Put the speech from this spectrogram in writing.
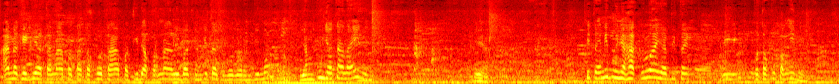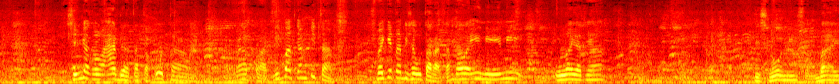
Ada kegiatan apa, tata kota apa, tidak pernah libatkan kita sebagai orang timur yang punya tanah ini. Iya. Kita ini punya hak wilayah di, di kota Kupang ini. Sehingga kalau ada tata kota, rapat, libatkan kita. Supaya kita bisa utarakan bahwa ini, ini wilayahnya Disnoni, Sombai,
